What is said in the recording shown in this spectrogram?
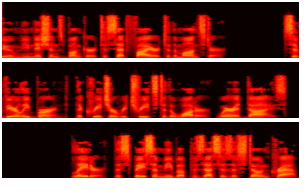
II munitions bunker to set fire to the monster. Severely burned, the creature retreats to the water, where it dies. Later, the space amoeba possesses a stone crab,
